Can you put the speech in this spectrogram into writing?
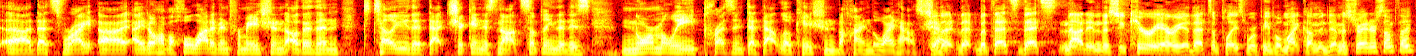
Uh, that's right. Uh, I don't have a whole lot of information other than to tell you that that chicken is not something that is normally present at that location behind the White House. So that, that, but that's that's not in the secure area. That's a place where people might come and demonstrate or something.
